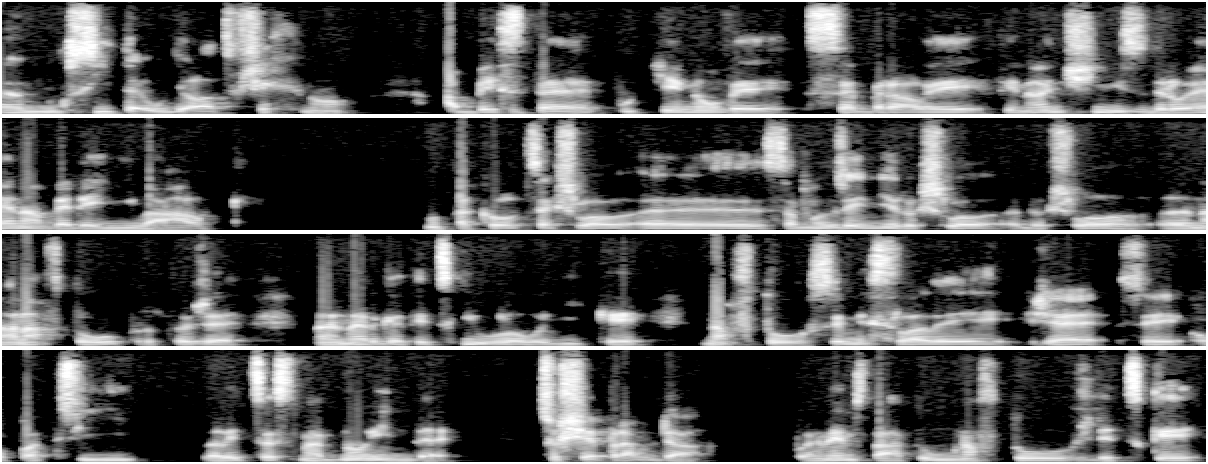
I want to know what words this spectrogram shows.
eh, musíte udělat všechno, abyste Putinovi sebrali finanční zdroje na vedení války. No tak holce šlo, e, samozřejmě došlo, došlo eh, na naftu, protože na energetické úlovodíky naftu si mysleli, že si opatří velice snadno jinde. Což je pravda. Spojeným státům naftu vždycky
